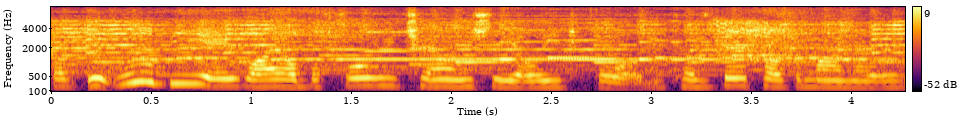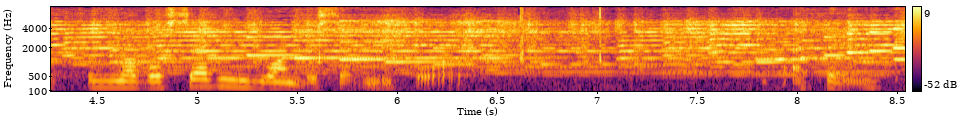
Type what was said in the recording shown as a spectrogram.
but it will be a while before we challenge the Elite Four, because their Pokemon are from level 71 to 74. I think.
